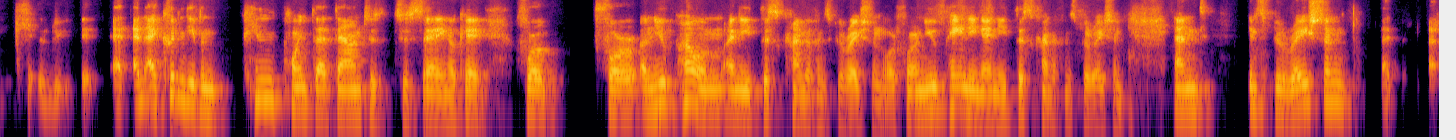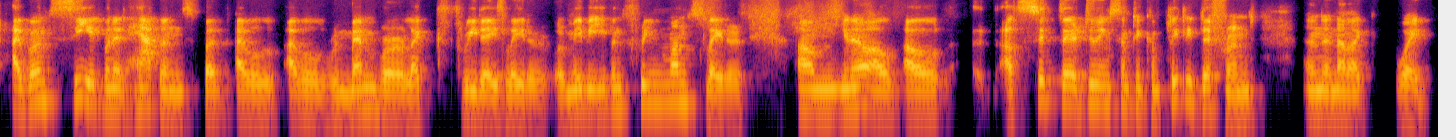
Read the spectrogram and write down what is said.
and I couldn't even pinpoint that down to to saying, okay, for for a new poem, I need this kind of inspiration, or for a new painting, I need this kind of inspiration. And inspiration, I, won't see it when it happens, but I will I will remember like three days later, or maybe even three months later. Um, you know, I'll I'll I'll sit there doing something completely different, and then I'm like, wait,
